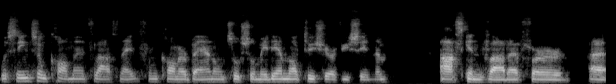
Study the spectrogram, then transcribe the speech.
We've seen some comments last night from Conor Benn on social media. I'm not too sure if you've seen them asking VADA for uh,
